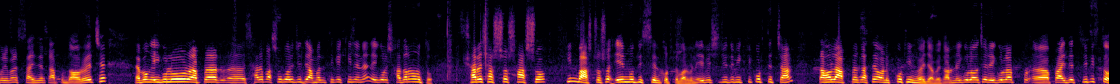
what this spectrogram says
পরিমাণে সাইজের কাপড় দেওয়া রয়েছে। এবং এইগুলোর আপনার সাড়ে পাঁচশো করে যদি আমাদের থেকে কিনে নেন, এগুলো সাধারণত সাড়ে সাতশো সাতশো কিংবা আটশোশো এর মধ্যে সেল করতে পারবেন। এর বেশি যদি বিক্রি করতে চান, তাহলে আপনার কাছে অনেক কঠিন হয়ে যাবে। কারণ এগুলো হচ্ছে রেগুলার প্রাইজের থ্রি পিস তো,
